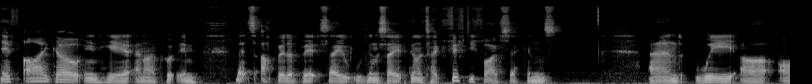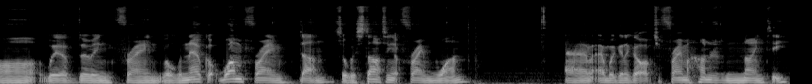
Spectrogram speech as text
if I go in here and I put in, let's up it a bit, say we're going to say it's going to take 55 seconds and we are, we are doing frame well we've now got one frame done so we're starting at frame one um, and we're going to go up to frame 190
